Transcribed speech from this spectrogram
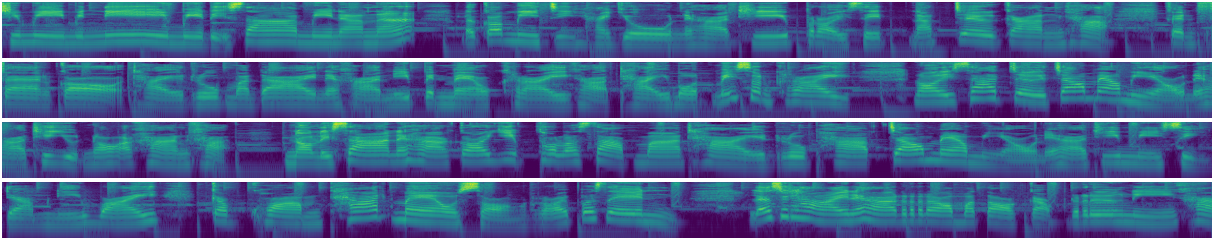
ที่มีมินนี่ มีลิซ่า มีนานะ แล้วก็มีจีฮายโยนะคะ ที่ปล่อยเซตนัดเจอกันค่ะ แฟนๆก็ถ่ายรูปมาได้นะคะ นี่เป็นแมวใครค่ะถ่ายหมดไม่สนใครนอริซาเจอเจ้าแมวเหมียวนะคะ ที่อยู่นอกอาคารค่ะ นอริซานะคะ ก็หยิบโทรศัพท์มาถ่ายรูปภาพเจ้าแมวเหมียวนะคะ ที่มีสีดำนี้ไว้กับความทาสแมว 200%และสุดท้ายนะคะ เรามาต่อกับเรื่องนี้ค่ะ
